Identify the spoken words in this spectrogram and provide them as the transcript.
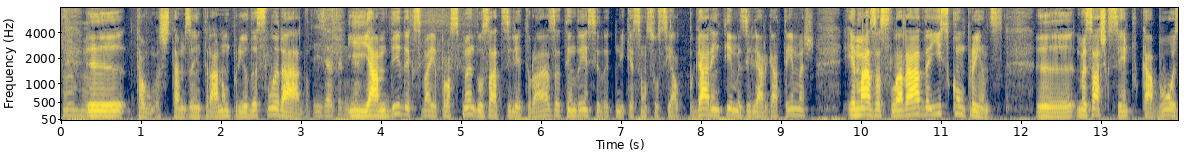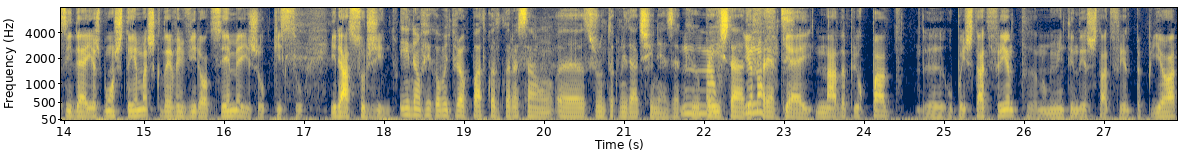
uhum. uh, então, estamos a entrar num período acelerado. Exatamente. E à medida que se vai aproximando os atos eleitorais, a tendência da comunicação social pegar em temas e largar temas é mais acelerada e isso compreende-se. Uh, mas acho que sempre que há boas ideias, bons temas que devem vir ao de cima e julgo que isso irá surgindo. E não ficou muito preocupado com a declaração uh, junto à comunidade chinesa, que não, o país está eu diferente? Eu não fiquei nada preocupado. Uh, o país está diferente, no meu entender, está diferente para pior.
